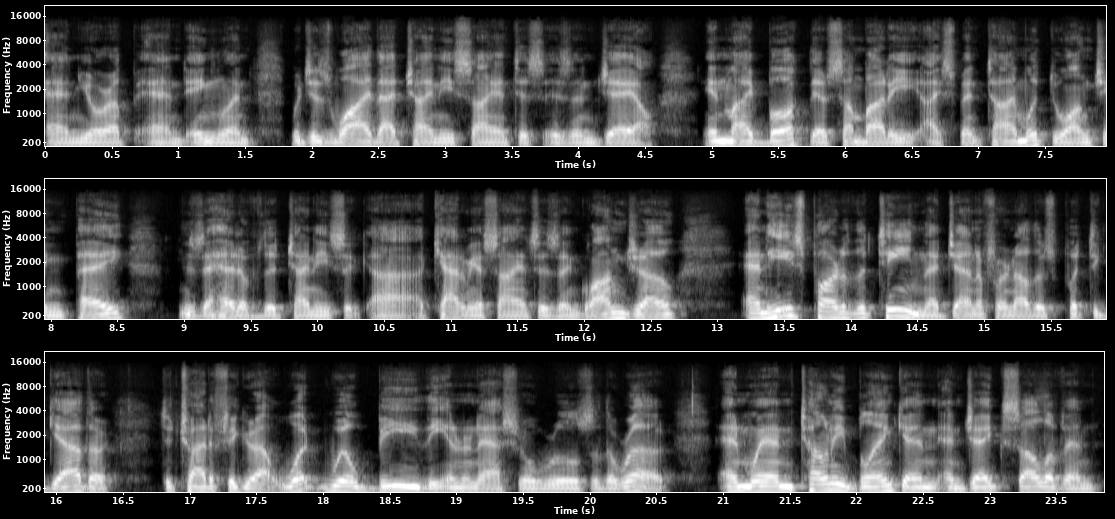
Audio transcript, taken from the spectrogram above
and Europe and England, which is why that Chinese scientist is in jail. In my book, there's somebody I spent time with, Duanqing Pei, who's the head of the Chinese uh, Academy of Sciences in Guangzhou. And he's part of the team that Jennifer and others put together to try to figure out what will be the international rules of the road. And when Tony Blinken and Jake Sullivan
